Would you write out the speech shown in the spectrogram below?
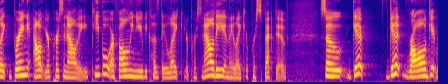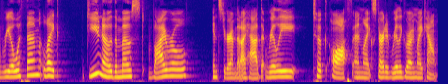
like bring out your personality. People are following you because they like your personality and they like your perspective. So get get raw, get real with them. Like do you know the most viral Instagram that I had that really took off and like started really growing my account?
